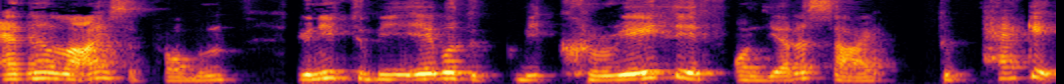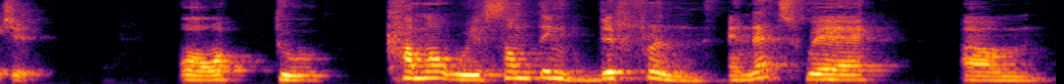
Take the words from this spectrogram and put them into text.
analyze the problem, you need to be able to be creative on the other side to package it or to come up with something different. And that's where, um,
